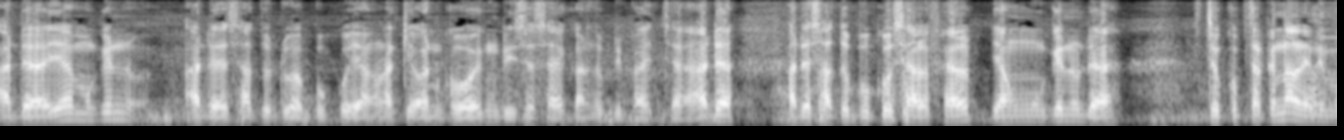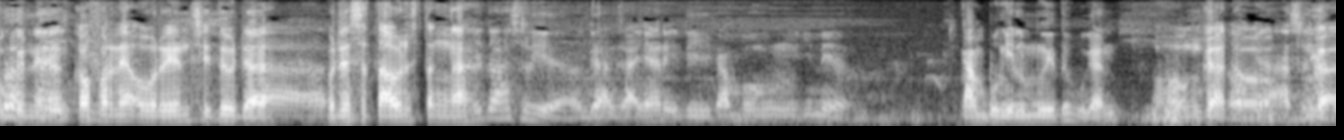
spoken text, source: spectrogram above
ada ya mungkin ada satu dua buku yang lagi ongoing diselesaikan untuk dibaca. Ada ada satu buku self help yang mungkin udah cukup terkenal ini bukunya. Covernya orange itu udah udah setahun setengah. Itu asli ya, nggak nggak nyari di kampung ini ya. Kampung ilmu itu bukan? Oh enggak Oh, dong, enggak, asli. enggak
